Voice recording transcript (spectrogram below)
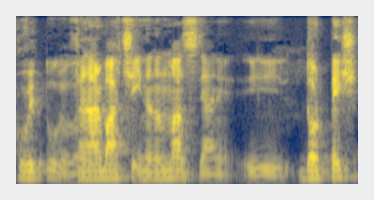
Kuvvetli oluyorlar. Fenerbahçe inanılmaz yani e, 4-5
